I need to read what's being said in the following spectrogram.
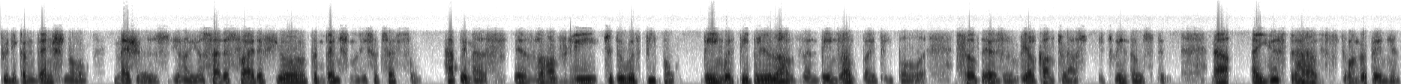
pretty conventional measures. You know, you're satisfied if you're conventionally successful. Happiness is largely to do with people, being with people you love and being loved by people. So there's a real contrast between those two. Now, I used to have strong opinions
